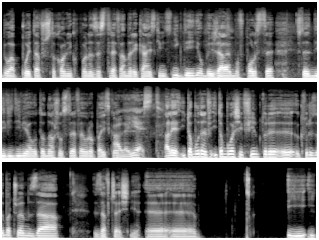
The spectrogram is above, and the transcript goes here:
była płyta w Sztokholmie kupiona ze strefy amerykańskiej, więc nigdy jej nie obejrzałem, bo w Polsce wtedy DVD miało to naszą strefę europejską. Ale jest. Ale jest. I to był, ten, i to był właśnie film, który, y, który zobaczyłem za, za wcześnie. E, e, i, i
